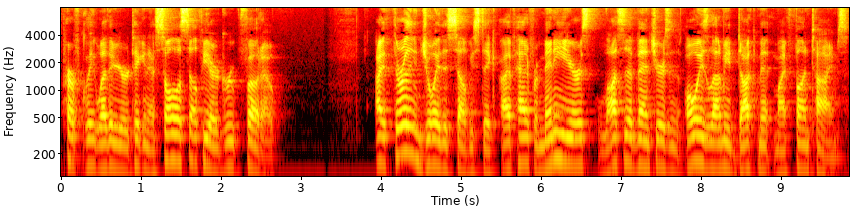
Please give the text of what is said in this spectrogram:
perfectly, whether you're taking a solo selfie or a group photo. I thoroughly enjoy this selfie stick. I've had it for many years, lots of adventures, and always allowed me to document my fun times.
